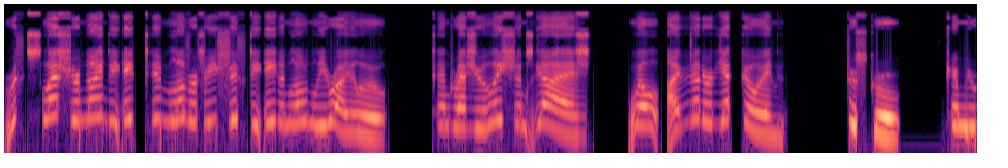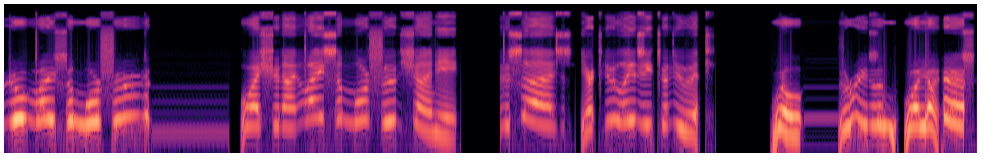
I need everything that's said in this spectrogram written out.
Rift Slasher 98, Tim Lover 358, and Lonely Rylu. Congratulations, guys. Well, I better get going. Disco, can you go buy some more food? Why should I buy some more food, Shiny? Besides, you're too lazy to do it. Well, the reason why I ask,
